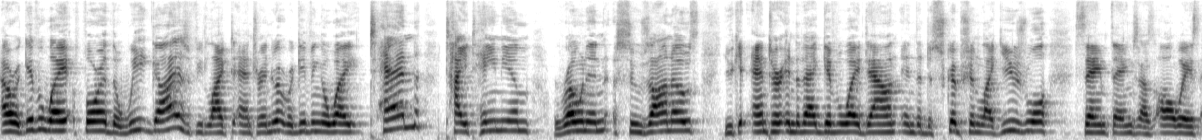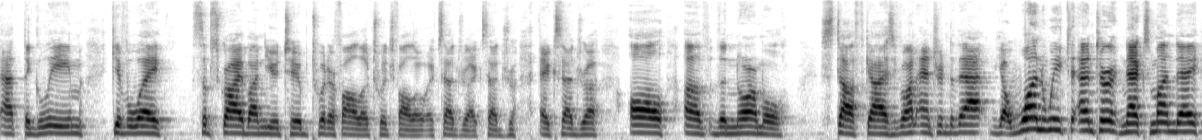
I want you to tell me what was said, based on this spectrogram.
Our giveaway for the week, guys, if you'd like to enter into it, we're giving away 10 titanium Ronin Susanos. You can enter into that giveaway down in the description like usual. Same things as always at the Gleam giveaway. Subscribe on YouTube, Twitter follow, Twitch follow, etc., etc., etc. All of the normal stuff, guys. If you want to enter into that, you got one week to enter. Next Monday,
